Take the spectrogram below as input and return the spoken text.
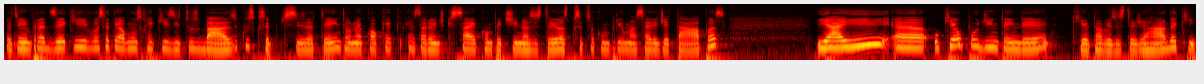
eu tenho para dizer que você tem alguns requisitos básicos que você precisa ter. Então, não é qualquer restaurante que sai competindo as estrelas, porque você precisa cumprir uma série de etapas. E aí, uh, o que eu pude entender, que eu talvez esteja errado, é que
